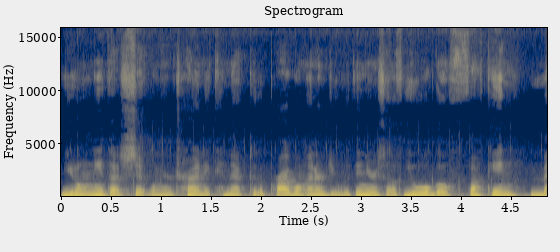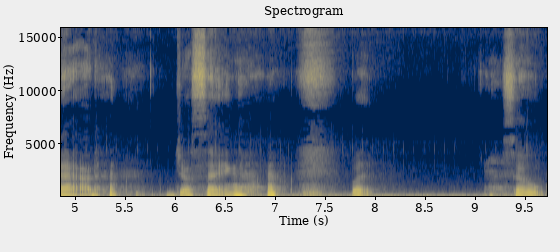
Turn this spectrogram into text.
You don't need that shit when you're trying to connect to the primal energy within yourself. You will go fucking mad. Just saying. but so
